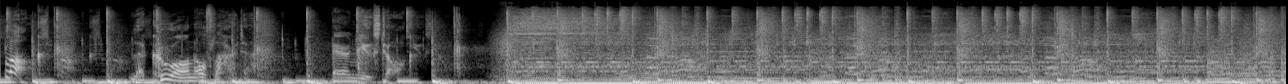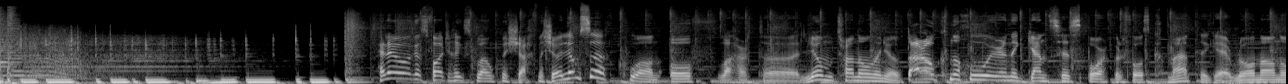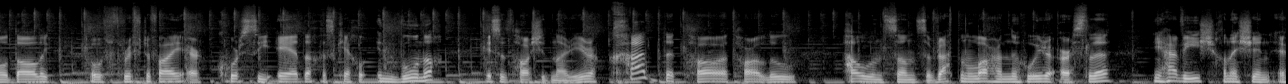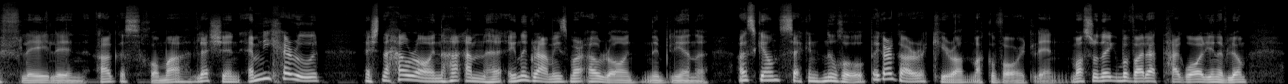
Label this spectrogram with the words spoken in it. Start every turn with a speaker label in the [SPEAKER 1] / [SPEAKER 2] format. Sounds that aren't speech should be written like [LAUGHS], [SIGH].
[SPEAKER 1] Splanc le Cuán Ó Flatharta. Air Newstalk.
[SPEAKER 2] Hello agus fáideigh splanc na seach na seo. Lumsa chuáin óh letharta leom trónaneomh Daragh nach chuir na gansa sport gur fós cumataige Rónán ó dálaigh ó thriftify ar cuasaí éadach is cecho inmhúnach is atá siad na rire cad detá tarlú hálan san sa bhreatan láthair na huiire arsla, ní hahís chuna sin i phlélinn. Agus chomá leis sin. Imní cheúd leis na háráin na ha amnathe ag na Grammys mar áráin na bliana, ceann second nuó be ar gar Ciarán Mac an Bhaird linn. Mas ag bhhaile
